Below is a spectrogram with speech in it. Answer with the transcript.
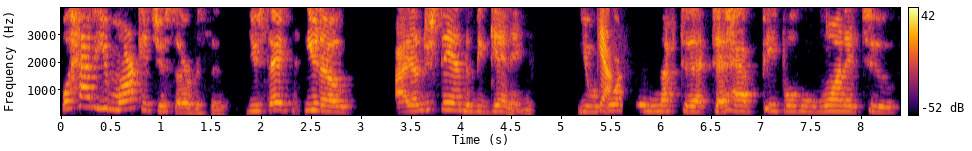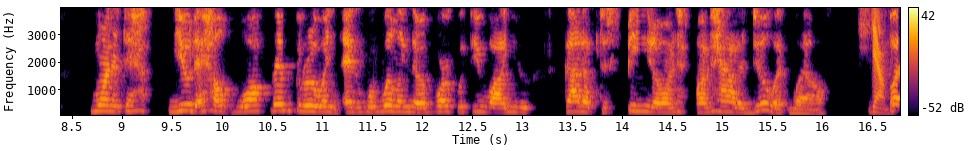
Well, how do you market your services? You said, you know, I understand the beginning. You were yeah. fortunate enough to to have people who wanted to wanted to you to help walk them through and, and were willing to work with you while you got up to speed on on how to do it well. Yeah. But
